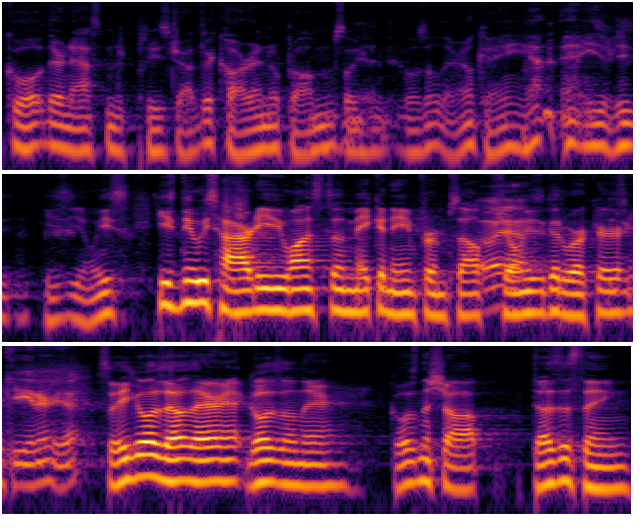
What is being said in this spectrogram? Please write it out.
Go out there and ask them to please drive their car in, no problem. So he goes out there. Okay, yeah. And he's, he's, he's you know he's he's new, he's hardy. He wants to make a name for himself. Oh, show him yeah. he's a good worker. He's a keener, yeah. So he goes out there, goes in there, goes in the shop, does his thing.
